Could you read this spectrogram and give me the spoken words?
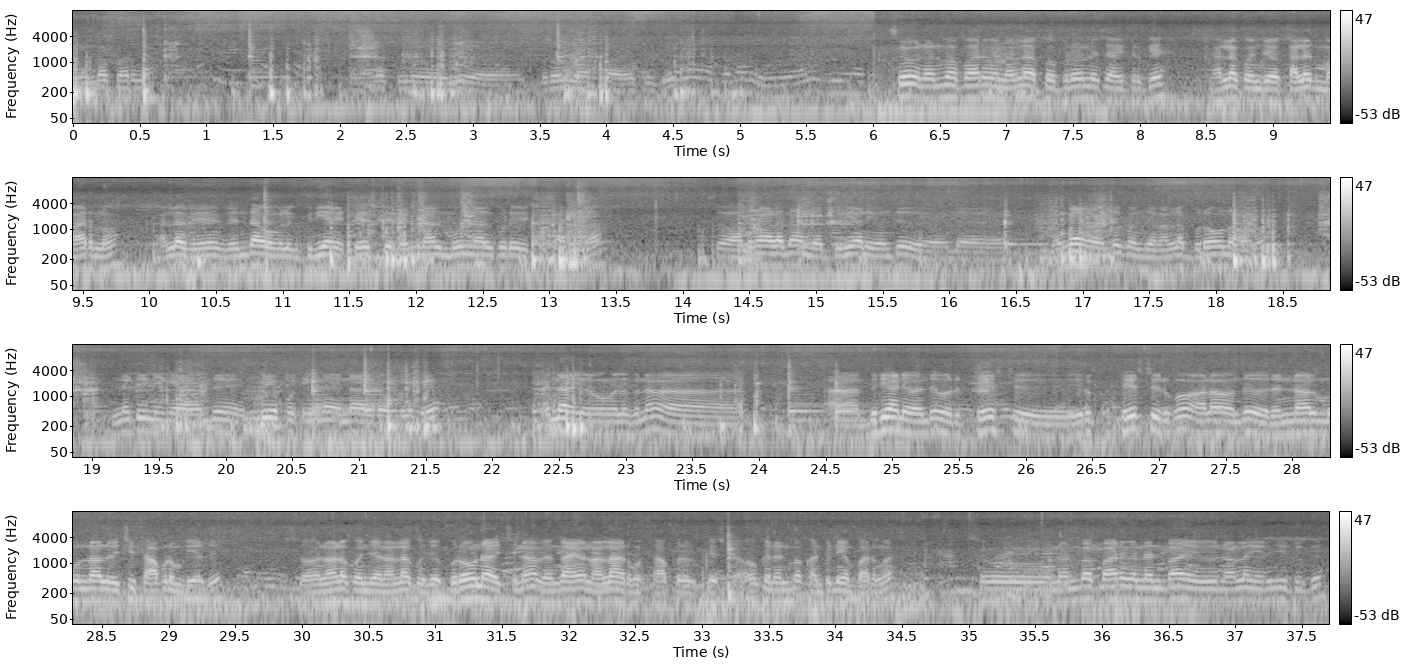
நல்லா பாருங்கள் நல்லா ஸோ நண்பா பாருங்கள் நல்லா இப்போ ப்ரௌன்ஸ் ஆகிட்டுருக்கு நல்லா கொஞ்சம் கலர் மாறணும். நல்லா வெ வெந்தால் உங்களுக்கு பிரியாணி டேஸ்ட்டு ரெண்டு நாள் மூணு நாள் கூட வச்சு சாப்பிடலாம். ஸோ அதனால தான் அந்த பிரியாணி வந்து இந்த வெங்காயம் வந்து கொஞ்சம் நல்லா ப்ரௌன் ஆகும். இல்லாட்டி நீங்கள் வந்து இப்படியே போட்டிங்கன்னா என்ன ஆயிரும் உங்களுக்கு? என்ன ஆயிரும் உங்களுக்குன்னா பிரியாணி வந்து ஒரு டேஸ்ட்டு இருக்கும் டேஸ்ட் இருக்கும். ஆனால் வந்து ரெண்டு நாள் மூணு நாள் வச்சு சாப்பிட முடியாது. ஸோ அதனால் கொஞ்சம் நல்லா கொஞ்சம் ப்ரௌன் ஆயிடுச்சுன்னா வெங்காயம் நல்லாயிருக்கும் சாப்பிட்றது டேஸ்ட்டாக ஓகே நண்பா கண்டினியூ பாருங்கள் ஸோ நண்பா பாருங்கள் நண்பா இது நல்லா எரிஞ்சிட்ருக்கு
